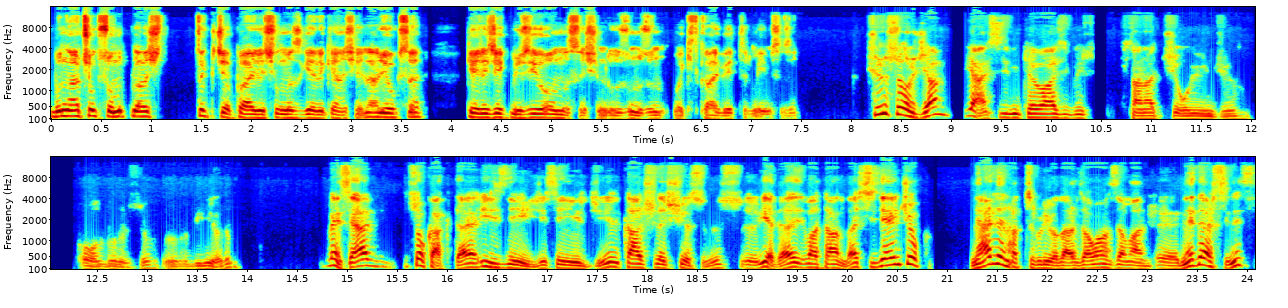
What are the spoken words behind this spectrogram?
bunlar çok somutlaştıkça paylaşılması gereken şeyler. Yoksa gelecek müziği olmasın şimdi uzun uzun vakit kaybettirmeyeyim size. Şunu soracağım. Yani siz mütevazi bir sanatçı, oyuncu olduğunuzu e, biliyorum. Mesela sokakta izleyici, seyirci karşılaşıyorsunuz e, ya da vatandaş sizi en çok nereden hatırlıyorlar zaman zaman? E, ne dersiniz?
